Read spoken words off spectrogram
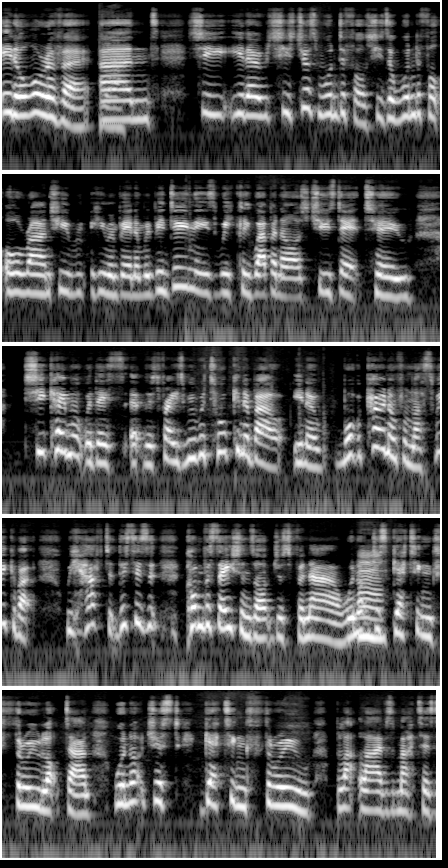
in awe of her, and she, you know, she's just wonderful. She's a wonderful all-round human human being, and we've been doing these weekly webinars Tuesday at two she came up with this uh, this phrase. We were talking about, you know, what we're carrying on from last week about we have to. This is conversations aren't just for now. We're not just getting through lockdown. We're not just getting through Black Lives Matters.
